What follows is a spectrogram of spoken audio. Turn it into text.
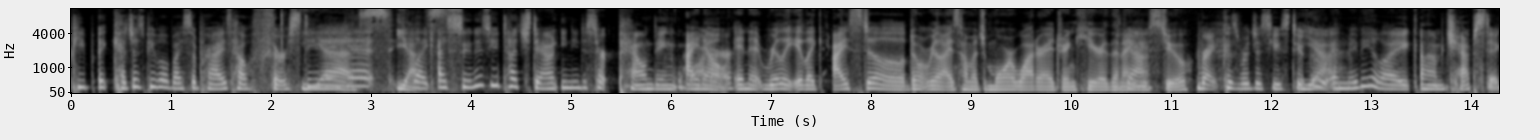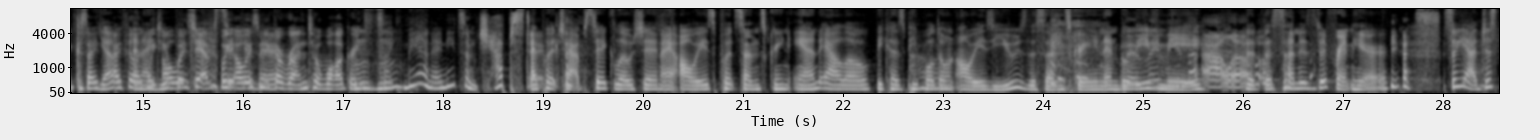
peop it catches people by surprise how thirsty Yes, they get. yes. Like as soon as you touch down, you need to start pounding. Water. I know, and it really it, like I still don't realize how much more water I drink here than Yeah. I used to. Right, because we're just used to. Yeah. Ooh, and maybe like um, chapstick. Because I, Yep, I feel like I we do put always we always make a run to Walgreens. It's like, man, I need some chapstick. I put chapstick, lotion. I always put sunscreen and aloe because people don't always use the sunscreen. And. Believe me, the that the sun is different here. yes. So yeah, just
